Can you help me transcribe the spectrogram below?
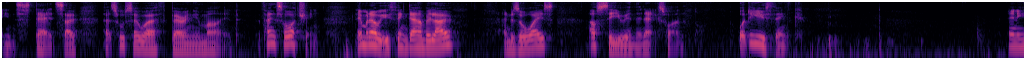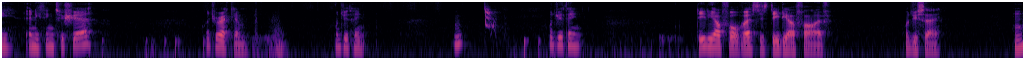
instead. So that's also worth bearing in mind. But thanks for watching. Let me know what you think down below. And as always, I'll see you in the next one. What do you think? Any anything to share? What do you reckon? What do you think? Hmm? What do you think? DDR4 versus DDR5. What do you say? Hmm?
